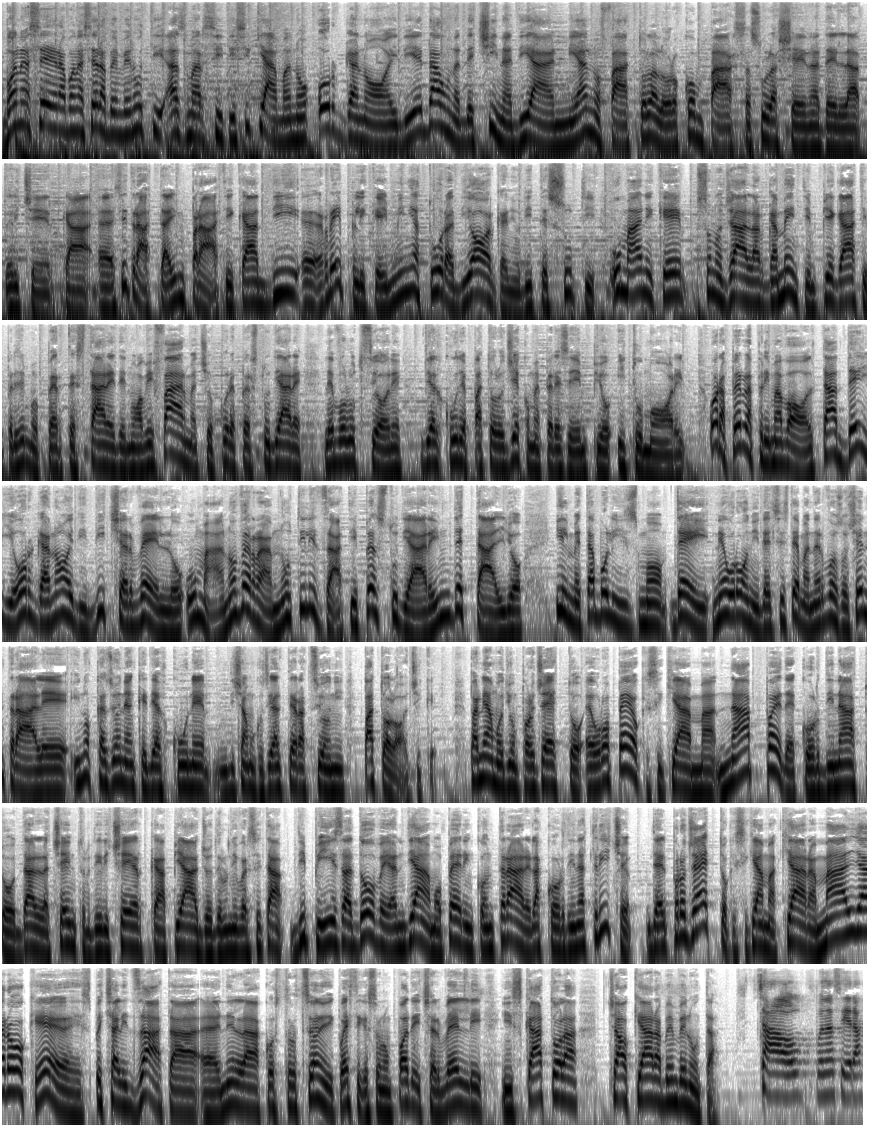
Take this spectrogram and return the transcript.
Buonasera, buonasera, benvenuti a Smart City. Si chiamano organoidi e da una decina di anni hanno fatto la loro comparsa sulla scena della ricerca. Eh, si tratta in pratica di eh, repliche in miniatura di organi o di tessuti umani che sono già largamente impiegati, per esempio, per testare dei nuovi farmaci oppure per studiare l'evoluzione di alcune patologie come per esempio i tumori. Ora, per la prima volta, degli organoidi di cervello umano verranno utilizzati per studiare studiare in dettaglio il metabolismo dei neuroni del sistema nervoso centrale in occasione anche di alcune, diciamo così, alterazioni patologiche. Parliamo di un progetto europeo che si chiama NAP ed è coordinato dal centro di ricerca Piaggio dell'Università di Pisa dove andiamo per incontrare la coordinatrice del progetto che si chiama Chiara Magliaro che è specializzata eh, nella costruzione di questi che sono un po' dei cervelli in scatola. Ciao Chiara, benvenuta. Ciao, buonasera.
